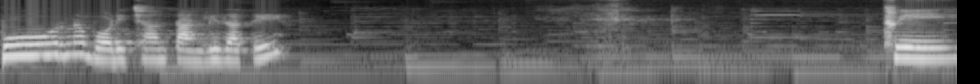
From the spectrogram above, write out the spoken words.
पूर्ण बॉडी छान ताणली जाते. थ्री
